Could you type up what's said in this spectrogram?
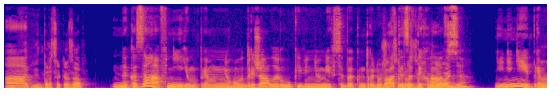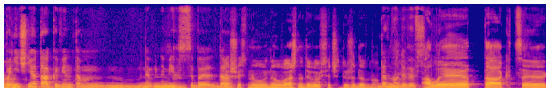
А Він про це казав? Не казав, ні, йому прямо у нього дрижали руки, він не міг себе контролювати, Може, це задихався. хвилювання? Ні, ні, ні, прям А. панічні атаки. Він там не, не міг себе. Да. Я щось не- неуважно дивився чи дуже давно. Давно дивився. Але так, це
